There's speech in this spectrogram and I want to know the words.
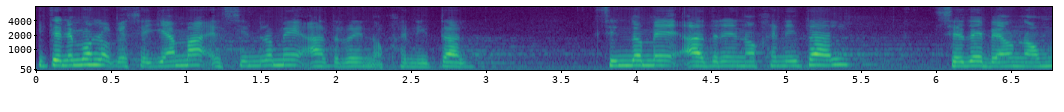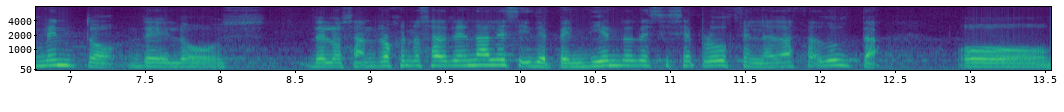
Y tenemos lo que se llama el síndrome adrenogenital síndrome adrenogenital se debe a un aumento de los, de los andrógenos adrenales y dependiendo de si se produce en la edad adulta o,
